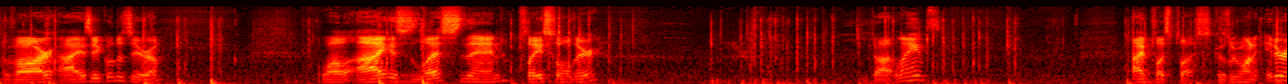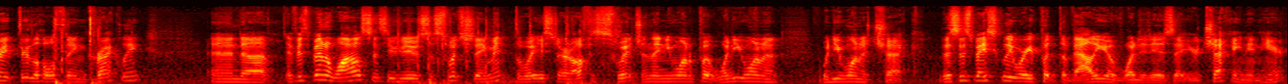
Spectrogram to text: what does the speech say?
var i is equal to zero, while i is less than placeholder. Dot length. I plus plus because we want to iterate through the whole thing correctly. And uh, if it's been a while since you've used a switch statement the way you start off is switch and then you want to put what do you want to what do you want to check? This is basically where you put the value of what it is that you're checking in here.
